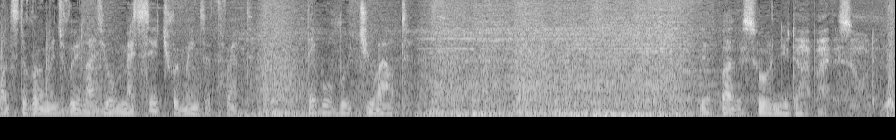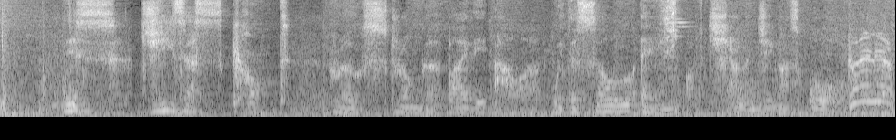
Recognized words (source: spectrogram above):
Once the Romans realize your message remains a threat, they will root you out live by the sword and you die by the sword. This Jesus cult grows stronger by the hour with the sole aim of challenging us all. Cornelius!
